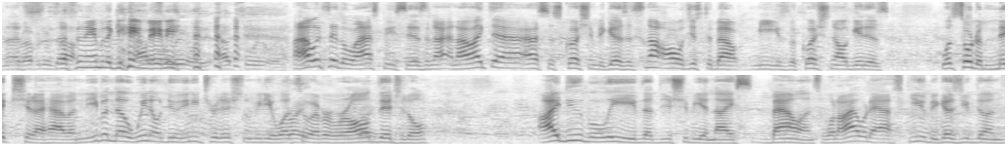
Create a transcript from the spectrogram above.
That's, that's the name of the game, absolutely, baby. absolutely. I would say the last piece is, and I, and I like to ask this question because it's not all just about me. Because the question I'll get is, what sort of mix should I have? And even though we don't do any traditional media whatsoever, right. we're all right. digital. I do believe that there should be a nice balance. What I would ask you, because you've done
